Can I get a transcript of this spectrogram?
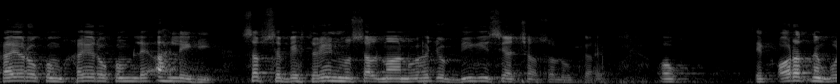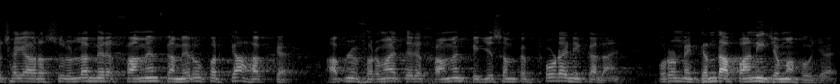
खैरकुम खैरकुम ले अहले ही सबसे बेहतरीन मुसलमान वह है जो बीवी से अच्छा सलूक करे। और एक औरत ने पूछा, या रसूलुल्लाह, मेरे खामंद का मेरे ऊपर क्या हक है? आपने फरमाया, तेरे खामंद के जिसम पे फोड़े निकल आएँ और उनमें गंदा पानी जमा हो जाए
